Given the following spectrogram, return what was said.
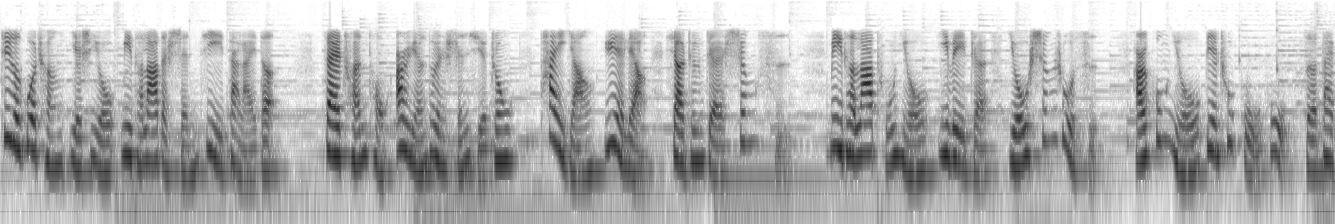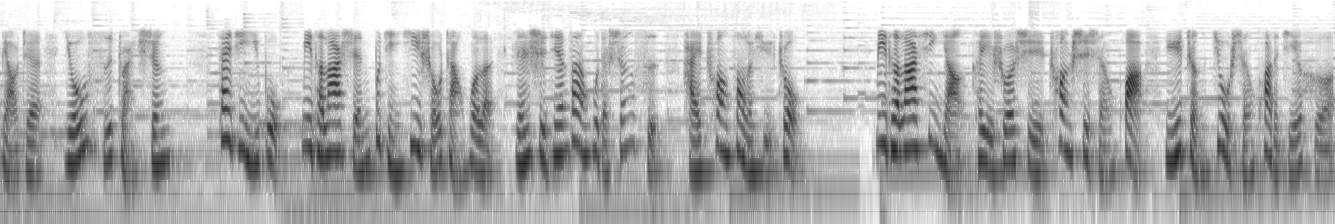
这个过程也是由密特拉的神迹带来的。在传统二元论神学中，太阳、月亮象征着生死，密特拉屠牛意味着由生入死，而公牛变出谷物则代表着由死转生。再进一步，密特拉神不仅一手掌握了人世间万物的生死，还创造了宇宙。密特拉信仰可以说是创世神话与拯救神话的结合。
